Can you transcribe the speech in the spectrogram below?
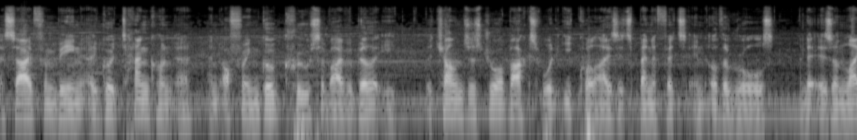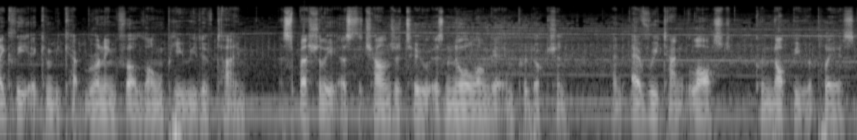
aside from being a good tank hunter and offering good crew survivability, the Challenger's drawbacks would equalise its benefits in other roles, and it is unlikely it can be kept running for a long period of time, especially as the Challenger 2 is no longer in production, and every tank lost could not be replaced.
